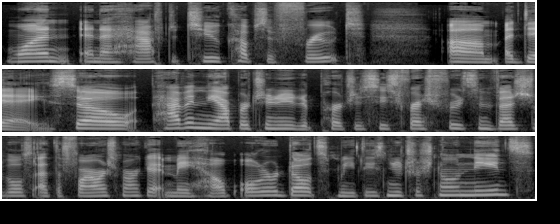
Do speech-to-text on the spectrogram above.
one and a half to two cups of fruit um, a day. So having the opportunity to purchase these fresh fruits and vegetables at the farmers market may help older adults meet these nutritional needs.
